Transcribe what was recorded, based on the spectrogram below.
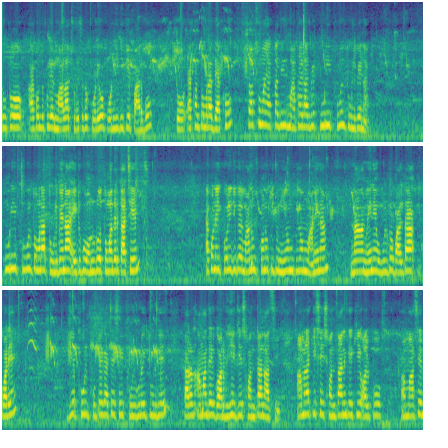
দুটো আকন্দ ফুলের মালা ছোট ছোট করেও পরিয়ে দিতে পারব। তো এখন তোমরা দেখো, সব সময় একটা জিনিস মাথায় রাখবে, কুড়ি ফুল তুলবে না। কুড়ি ফুল তোমরা তুলবে না, এটুকু অনুরোধ তোমাদের কাছে। এখন এই কলিযুগের মানুষ কোনো কিছু নিয়ম টিয়ম মানে না। না মেনে উল্টো পাল্টা করে যে ফুল ফুটে গেছে সেই ফুলগুলোই তুলবে। কারণ আমাদের গর্ভে যে সন্তান আছে, আমরা কি সেই সন্তানকে কি অল্প মাসের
